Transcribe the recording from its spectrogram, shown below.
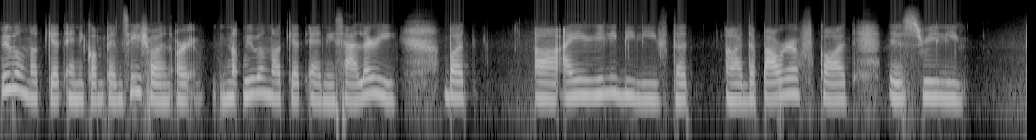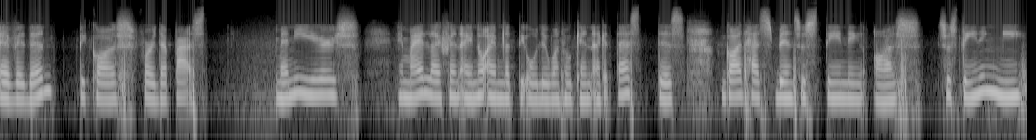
we will not get any compensation or no, we will not get any salary but uh, i really believe that uh, the power of god is really evident because for the past many years in my life and i know i'm not the only one who can attest this god has been sustaining us sustaining me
